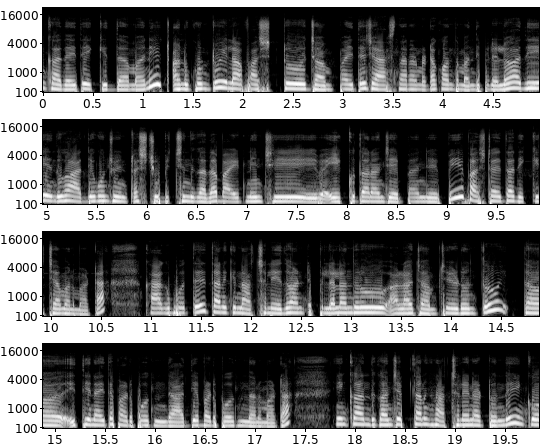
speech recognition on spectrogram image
ఇంకా అదైతే ఎక్కిద్దామని అనుకుంటూ ఇలా ఫస్ట్ జంప్ అయితే చేస్తున్నారనమాట కొంతమంది పిల్లలు. అది ఎందుకో అద్య కొంచెం ఇంట్రెస్ట్ చూపించింది కదా బయట నుంచి ఎక్కుతానని చెప్పి అని చెప్పి ఫస్ట్ అయితే అది ఎక్కించామన్నమాట కాకపోతే తనకి నచ్చలేదు. అంటే పిల్లలందరూ అలా జంప్ చేయడంతో తినైతే పడిపోతుంది ఆద్య పడిపోతుంది అనమాట ఇంకా అందుకని చెప్పి తనకి నచ్చలేనట్టుంది. ఇంకో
